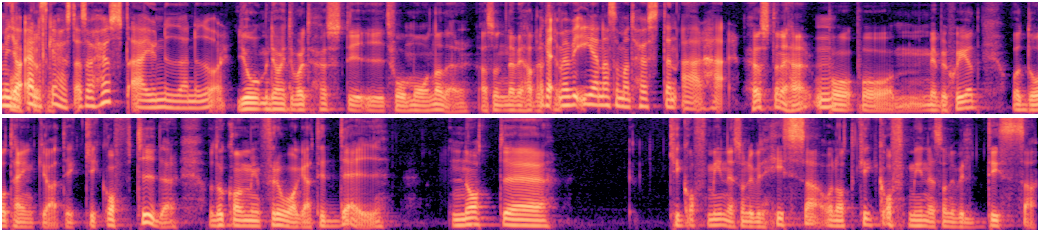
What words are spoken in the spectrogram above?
Men jag älskar höst. Alltså höst är ju nya nyår. Jo, men det har inte varit höst i, i två månader. Alltså när vi hade. Okej, men vi enas om att hösten är här. Hösten är här Mm. på, på med besked och då tänker jag att det är kick-off tider och då kommer min fråga till dig. Något eh, kick-off minne som du vill hissa och något kick-off minne som du vill dissa.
